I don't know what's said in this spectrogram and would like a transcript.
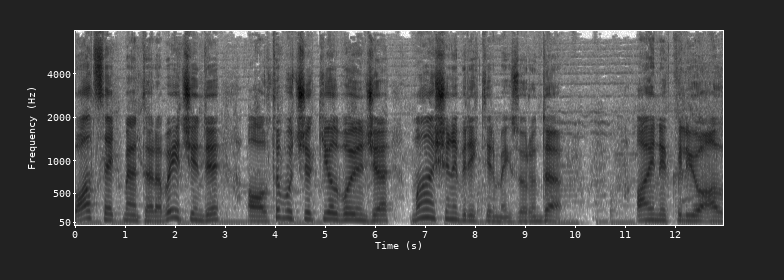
alt segment araba içinde 6,5 yıl boyunca maaşını biriktirmek zorunda. Aynı Clio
